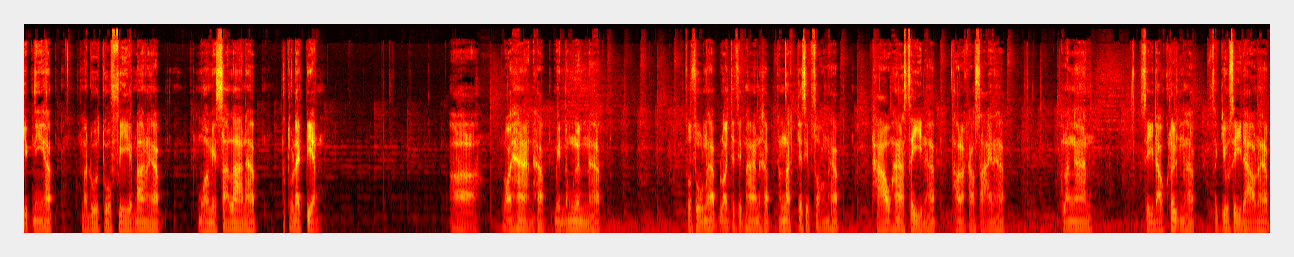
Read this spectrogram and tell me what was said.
คลิปนี้ครับ มาดูตัวฟรีกันบ้างนะครับมูฮัมหม็ดซาลานะครับ ตัวแรกเปลี่ยนเอ่อร้อยห้านะครับ เม็ดน้ำเงินนะครับตัวสูงนะครับร้อยเจ็ดสิบห้านะครับ น้ำหนักเจ็ดสิบสองนะครับ เท้าห้าสี่นะครับ เท้าหลักเท้าซ้ายนะครับ พลังงานสี่ดาวครึ่งนะครับ สกิลสี่ดาวนะครับ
